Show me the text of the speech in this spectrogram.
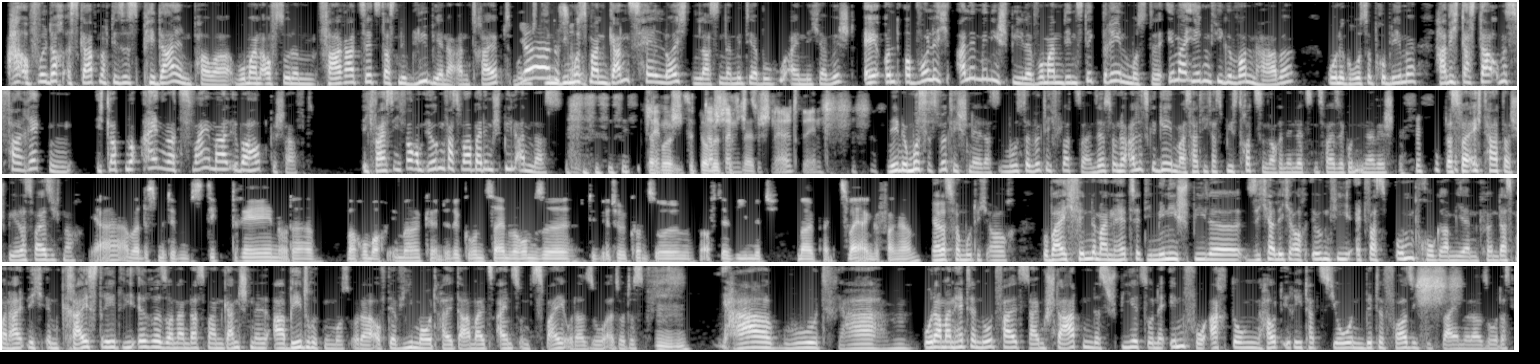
Ah, obwohl doch, es gab noch dieses Pedalenpower, wo man auf so einem Fahrrad sitzt, das eine Glühbirne antreibt. Und ja, die, die muss man ganz hell leuchten lassen, damit der Buhu einen nicht erwischt. Ey, und obwohl ich alle Minispiele, wo man den Stick drehen musste, immer irgendwie gewonnen habe, ohne große Probleme, habe ich das da ums Verrecken, ich glaube nur ein oder zweimal überhaupt geschafft. Ich weiß nicht warum. Irgendwas war bei dem Spiel anders. da darfst du nicht zu schnell drehen. nee, du musst es wirklich schnell. Das muss da wirklich flott sein. Selbst wenn du alles gegeben hast, hatte ich das Biest trotzdem noch in den letzten zwei Sekunden erwischt. Das war echt hart, das Spiel. Das weiß ich noch. Ja, aber das mit dem Stick drehen oder warum auch immer, könnte der Grund sein, warum sie die Virtual Console auf der Wii mit Mario Party 2 angefangen haben. Ja, das vermute ich auch. Wobei ich finde, man hätte die Minispiele sicherlich auch irgendwie etwas umprogrammieren können, dass man halt nicht im Kreis dreht wie irre, sondern dass man ganz schnell A, B drücken muss oder auf der Wii-Mode halt damals eins und zwei oder so. Also das mhm ja, gut, ja. Hm. Oder man hätte notfalls beim Starten des Spiels so eine Info, Achtung, Hautirritation, bitte vorsichtig sein oder so. Das,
